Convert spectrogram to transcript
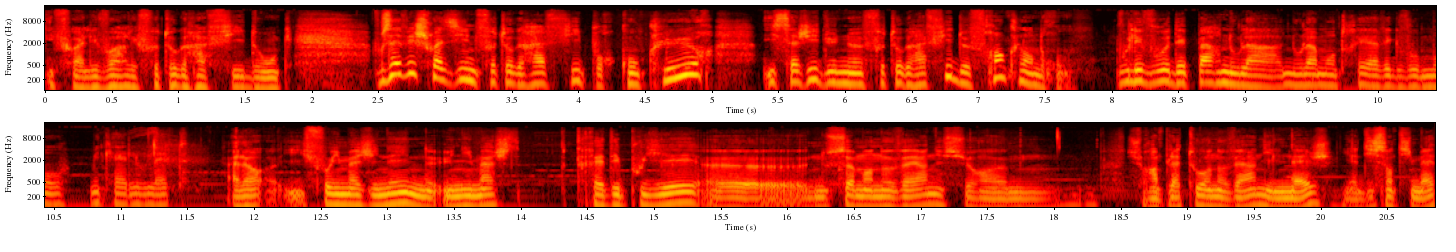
Il faut aller voir les photographies donc. Vous avez choisi une photographie pour conclure. Il s'agit d'une photographie de Franck Landron. Voulez-vous au départ nous la, nous la montrer avec vos mots, Michael Houlette? Alors, il faut imaginer une, une image très dépouillée. Euh, nous sommes en Auvergne sur euh, sur un plateau en Auvergne, il neige, il y a 10 cm,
